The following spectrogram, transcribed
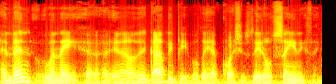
And then when they, uh, you know, they're godly people, they have questions, they don't say anything.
